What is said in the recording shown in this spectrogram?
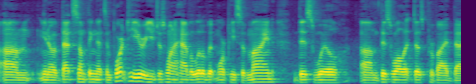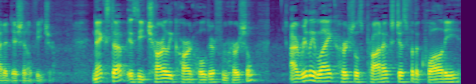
um, you know, if that's something that's important to you or you just want to have a little bit more peace of mind, this will, um, this wallet does provide that additional feature. Next up is the Charlie card holder from Herschel. I really like Herschel's products just for the quality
